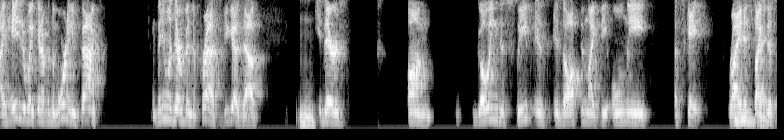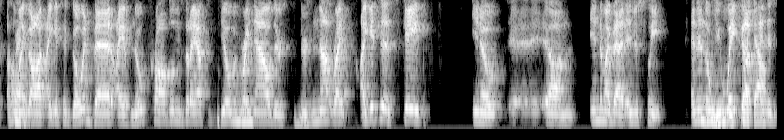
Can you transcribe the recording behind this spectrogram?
I hated waking up in the morning. In fact, if anyone's ever been depressed, if you guys have, Mhm. there's um going to sleep is is often like the only escape right? Mhm. it's like Right. this oh my god i get to go in bed. I have no problems that i have to deal with right now. There's Mhm. there's not right? I get to escape you know uh, um into my bed and just sleep. And then the, Mhm. you You wake check up out. and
